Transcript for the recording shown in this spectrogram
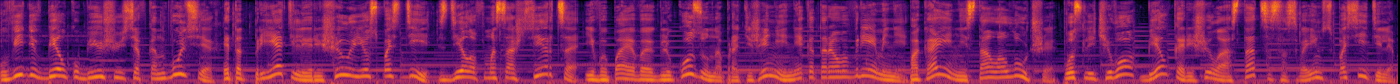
Увидев белку, бьющуюся в конвульсиях, этот приятель решил ее спасти, сделав массаж сердца и выпаивая глюкозу на протяжении некоторого времени, пока ей не стало лучше, после чего белка решила остаться со своим спасителем.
